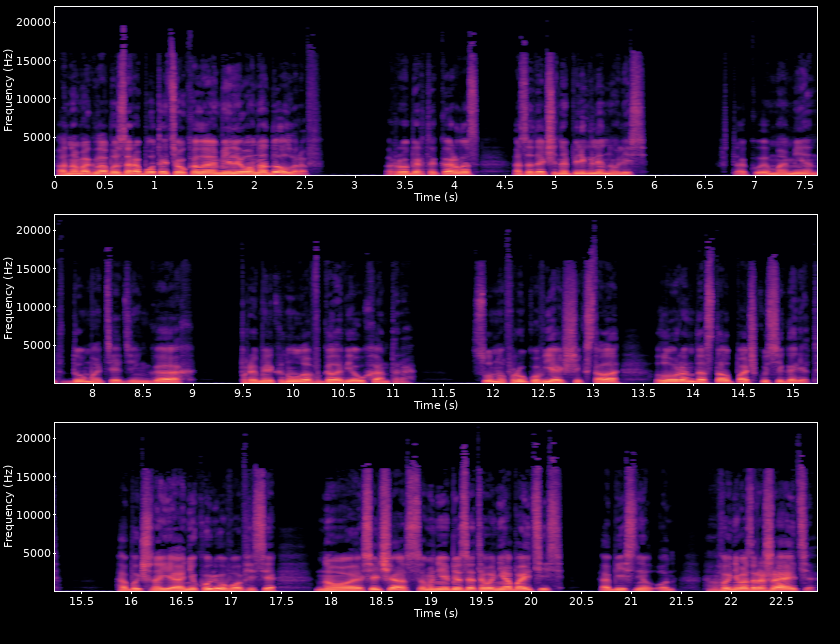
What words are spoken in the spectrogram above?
Она могла бы заработать около миллиона долларов. Роберт и Карлос озадаченно переглянулись. В такой момент думать о деньгах промелькнуло в голове у Хантера. Сунув руку в ящик стола, Лорен достал пачку сигарет. «Обычно я не курю в офисе, но сейчас мне без этого не обойтись», — объяснил он. «Вы не возражаете?»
